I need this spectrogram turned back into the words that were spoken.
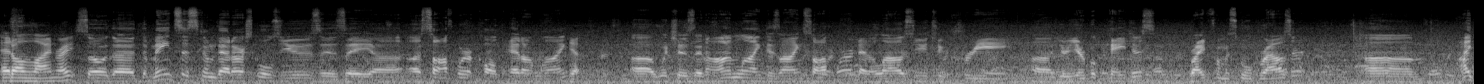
Ed Online, right? So the, the main system that our schools use is a, uh, a software called Ed Online, Yep. uh, which is an online design software that allows you to create uh, your yearbook pages right from a school browser. Um, I,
